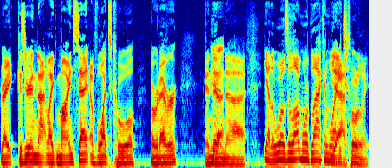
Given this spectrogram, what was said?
right because you're in that like mindset of what's cool or whatever and Yeah. then uh Yeah, the world's a lot more black and white. yeah totally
